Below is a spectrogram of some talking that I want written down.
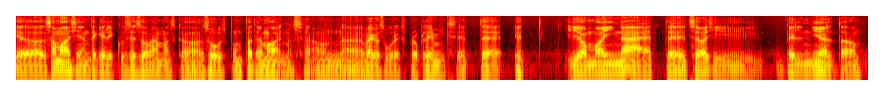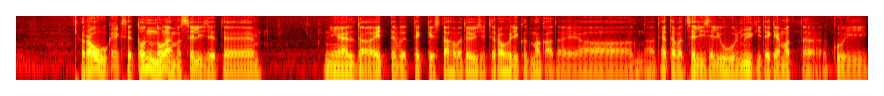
ja sama asi on tegelikkuses olemas ka soojuspumpade maailmas, see on äh, väga suureks probleemiks, et, et ja ma ei näe, et, et see asi veel nii-öelda raugeks, et on olemas sellised äh, nii-öelda ettevõtted, kes tahavad öösiti rahulikult magada ja nad jätavad sellisel juhul müügi tegemata, kui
